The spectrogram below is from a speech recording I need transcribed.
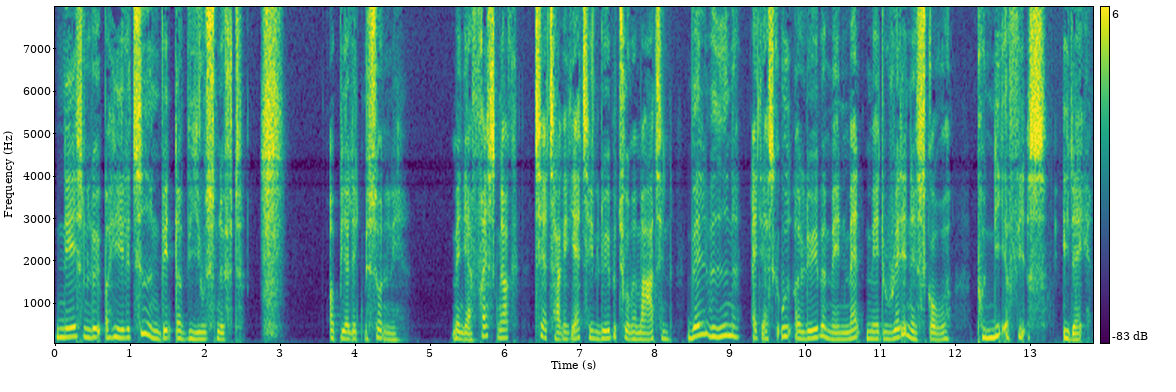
Næsen løber hele tiden vintervirussnøft og bliver lidt misundelig. Men jeg er frisk nok til at takke ja til en løbetur med Martin, velvidende, at jeg skal ud og løbe med en mand med et readiness score på 89 i dag.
